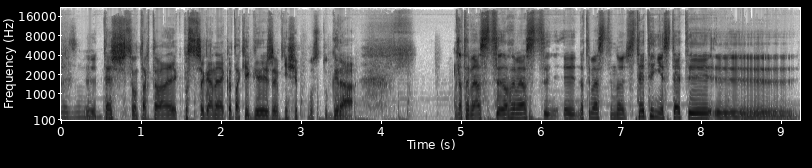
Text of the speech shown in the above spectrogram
y, Rozumiem. też są traktowane, jak postrzegane jako takie gry, że w nie się po prostu gra. Natomiast, natomiast, y, natomiast no, niestety, niestety y,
